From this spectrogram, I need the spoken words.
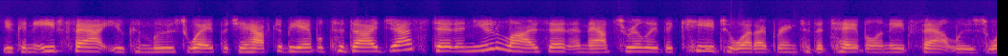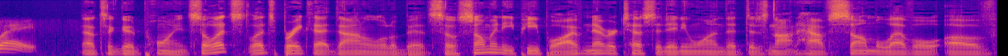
You can eat fat, you can lose weight, but you have to be able to digest it and utilize it, and that's really the key to what I bring to the table and eat fat, lose weight. That's a good point. So let's let's break that down a little bit. So so many people, I've never tested anyone that does not have some level of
